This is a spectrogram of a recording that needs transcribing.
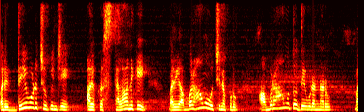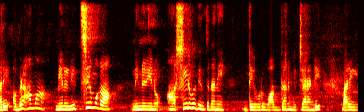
మరి దేవుడు చూపించే ఆ యొక్క స్థలానికి మరి అబ్రహాము వచ్చినప్పుడు అబ్రహాముతో దేవుడు అన్నారు మరి అబ్రహమా నేను నిశ్చయముగా నిన్ను నేను ఆశీర్వదింతునని దేవుడు వాగ్దానం ఇచ్చారండి. మరి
